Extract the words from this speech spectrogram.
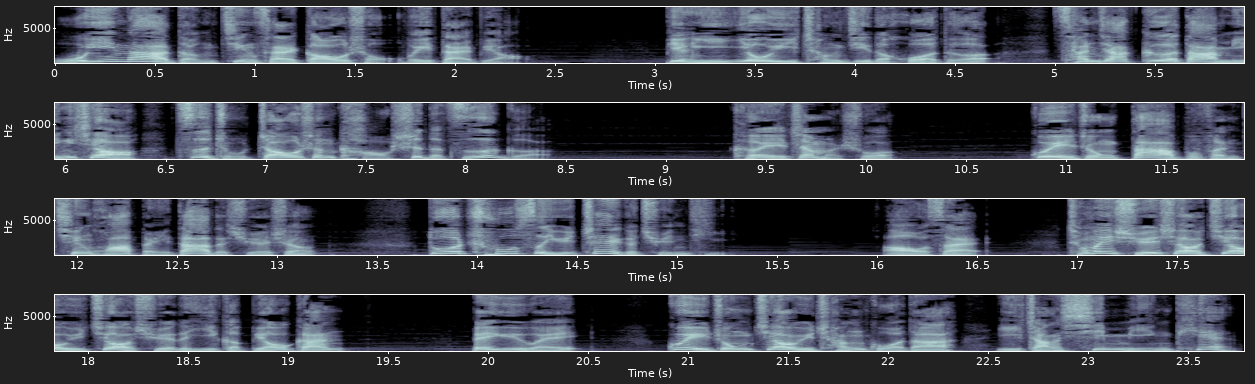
吴一娜等竞赛高手为代表，并以优异成绩的获得参加各大名校自主招生考试的资格。可以这么说，贵中大部分清华北大的学生，多出自于这个群体。奥赛。成为学校教育教学的一个标杆，被誉为贵中教育成果的一张新名片。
